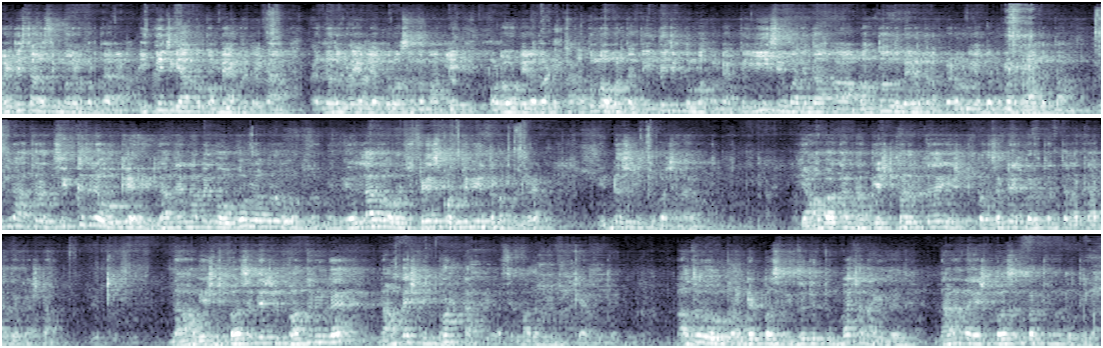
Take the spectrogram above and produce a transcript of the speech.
ಮಲ್ಟಿ ಸ್ಟಾರ್ ಸಿನಿಮಾಗಳು ಬರ್ತಾ ಇರೋಣ ಇತ್ತೀಚೆಗೆ ಯಾಕೋ ಕಮ್ಮಿ ಆಗ್ತದೆ. ಈಗ ಗಂಧದ ಗುಡಿ ಆಗಲಿ ಅಪೂರ್ವ ಸಂಗಮ ಆಗಲಿ ಹುಟ್ಟಿರೋದು ತುಂಬಾ ಬರ್ತಾ ಇತ್ತು ಇತ್ತೀಚೆಗೆ ತುಂಬಾ ಕಮ್ಮಿ ಆಗ್ತದೆ. ಈ ಸಿನಿಮಾದಿಂದ ಮತ್ತೊಂದು ಬೇರೆ ತರದ ಬೆಳವಣಿಗೆ ದೊಡ್ಡ ಮಟ್ಟದಲ್ಲಾಗುತ್ತಾ ಅಂತ. ಇಲ್ಲ, ಆ ಥರದ್ದು ಸಿಕ್ಕಿದ್ರೆ ಓಕೆ. ಇಲ್ಲಾಂದ್ರೆ ನಮಗೆ ಒಬ್ಬೊಬ್ರೊಬ್ರು ಎಲ್ಲರೂ ಅವ್ರ ಸ್ಪೇಸ್ ಕೊಡ್ತೀವಿ ಅಂತ ಬಂದ್ಬಿಟ್ರೆ ಇಂಡಸ್ಟ್ರಿ ತುಂಬಾ ಚೆನ್ನಾಗಿರುತ್ತೆ. ಯಾವಾಗ ನಮ್ಗೆ ಎಷ್ಟು ಬರುತ್ತೆ, ಎಷ್ಟು ಪರ್ಸೆಂಟೇಜ್ ಬರುತ್ತೆ ಅಂತ ಲೆಕ್ಕ ಹಾಕಿದ್ರೆ ಕಷ್ಟ. ನಾವು ಎಷ್ಟು ಪರ್ಸೆಂಟೇಜ್ ಬಂದ್ರೂ ನಾವೆಷ್ಟು ಇಂಪಾರ್ಟೆಂಟ್ ಆಗ್ತೀವಿ ಆ ಸಿನಿಮಾದಲ್ಲಿ ಮುಖ್ಯ ಆಗುತ್ತೆ. ಅದು ಹಂಡ್ರೆಡ್ ಪರ್ಸೆಂಟ್ ಇದರಲ್ಲಿ ತುಂಬ ಚೆನ್ನಾಗಿದೆ. ನಾನು ಎಷ್ಟು ಪರ್ಸೆಂಟ್ ಬರ್ತೀನಿ ಗೊತ್ತಿಲ್ಲ.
